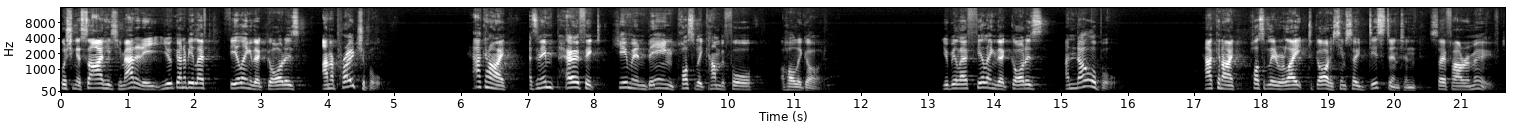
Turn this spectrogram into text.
pushing aside his humanity, you're going to be left feeling that God is unapproachable. How can I, as an imperfect human being, possibly come before a holy God? You'll be left feeling that God is unknowable. How can I possibly relate to God who seems so distant and so far removed?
